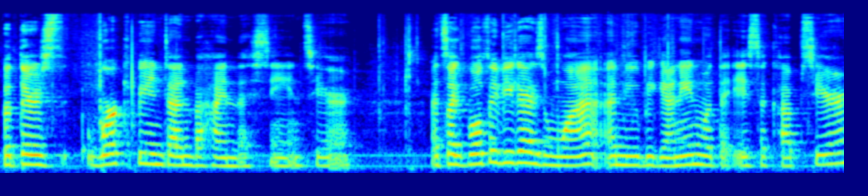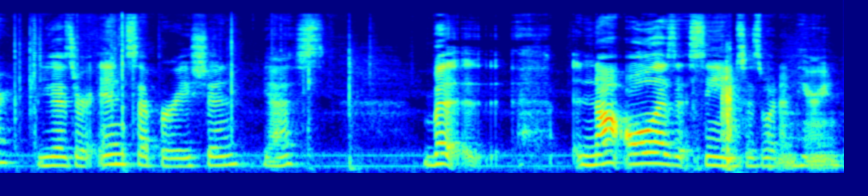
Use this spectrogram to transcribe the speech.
But there's work being done behind the scenes here. It's like both of you guys want a new beginning with the Ace of Cups here. You guys are in separation, yes. But not all as it seems is what I'm hearing.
